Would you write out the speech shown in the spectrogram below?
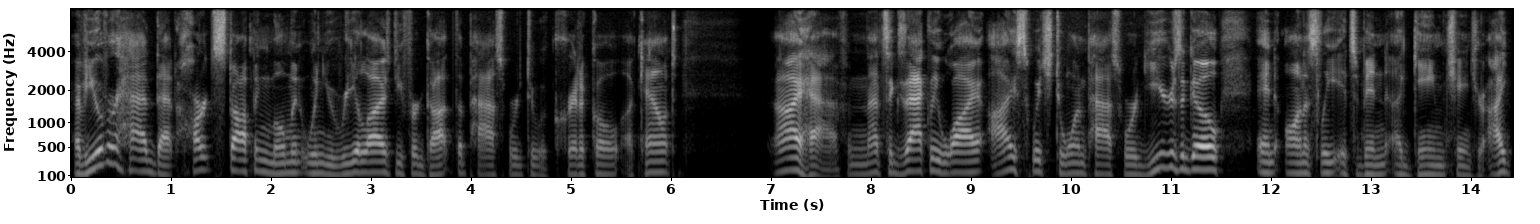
Have you ever had that heart stopping moment when you realized you forgot the password to a critical account? I have, and that's exactly why I switched to 1Password years ago. And honestly, it's been a game changer. I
